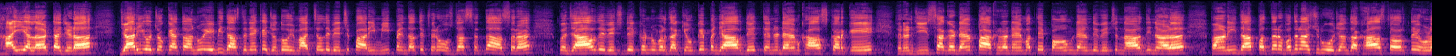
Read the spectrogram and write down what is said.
ਹਾਈ ਅਲਰਟ ਆ ਜਿਹੜਾ ਜਾਰੀ ਹੋ ਚੁੱਕਾ ਹੈ। ਤੁਹਾਨੂੰ ਇਹ ਵੀ ਦੱਸ ਦਿੰਦੇ ਹਾਂ ਕਿ ਜਦੋਂ ਹਿਮਾਚਲ ਦੇ ਵਿੱਚ ਭਾਰੀ ਮੀਂਹ ਪੈਂਦਾ ਤੇ ਫਿਰ ਉਸ ਦਾ ਸਿੱਧਾ ਅਸਰ ਪੰਜਾਬ ਦੇ ਵਿੱਚ ਦੇਖਣ ਨੂੰ ਮਿਲਦਾ, ਕਿਉਂਕਿ ਪੰਜਾਬ ਦੇ ਤਿੰਨ ਡੈਮ, ਖਾਸ ਕਰਕੇ ਰਣਜੀਤ ਸਾਗਰ ਡੈਮ, ਭਾਖੜਾ ਡੈਮ ਅਤੇ ਪੌਂਗ ਡੈਮ ਦੇ ਵਿੱਚ ਨਾਲ ਦੀ ਨਾਲ ਪਾਣੀ ਦਾ ਪੱਧਰ ਵਧਣਾ ਸ਼ੁਰੂ ਹੋ ਜਾਂਦਾ। ਖਾਸ ਤੌਰ ਤੇ ਹੁਣ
